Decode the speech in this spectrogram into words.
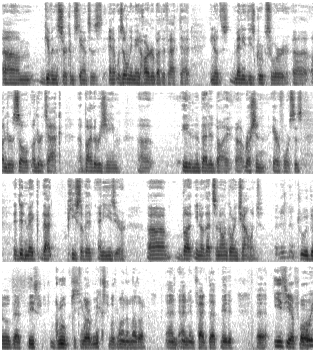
um, given the circumstances, and it was only made harder by the fact that, you know, many of these groups were uh, under assault, under attack uh, by the regime, uh, aided and abetted by uh, Russian air forces. It didn't make that piece of it any easier. Uh, But, you know, that's an ongoing challenge. Isn't it true, though, that these groups were mixed with one another, and, and in fact, that made it uh, easier for,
